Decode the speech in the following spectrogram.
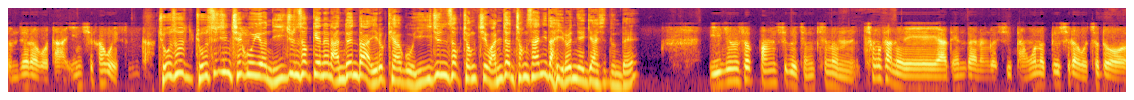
존재라고 다 인식하고 있습니다. 조수, 조수진 최고위원 이준석계는 안 된다 이렇게 하고 이준석 정치 완전 청산이다 이런 얘기 하시던데. 이준석 방식의 정치는 청산해야 된다는 것이 당원의 뜻이라고 저도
